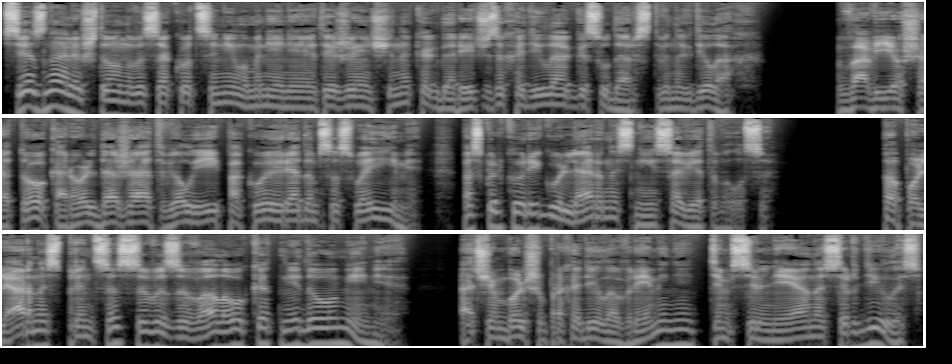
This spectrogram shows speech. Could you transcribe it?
Все знали, что он высоко ценил мнение этой женщины, когда речь заходила о государственных делах. Во Вьё-Шато король даже отвел ей покои рядом со своими, поскольку регулярно с ней советовался. Популярность принцессы вызывала у Кэт недоумение, а чем больше проходило времени, тем сильнее она сердилась,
